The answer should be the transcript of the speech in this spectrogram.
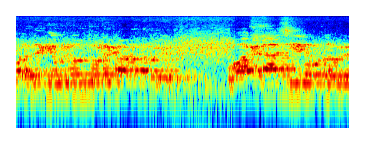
വളരെ ഗൗരവത്തോടെ കാണുന്നവരും ഞാൻ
